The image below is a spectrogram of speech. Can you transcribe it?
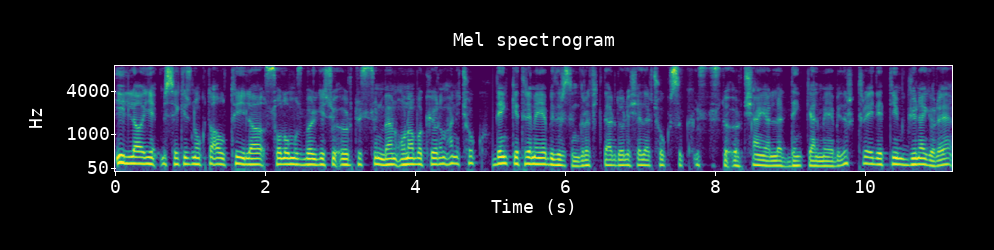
İlla 78.6 ile sol omuz bölgesi örtüşsün ben ona bakıyorum. Hani çok denk getiremeyebilirsin. Grafiklerde öyle şeyler çok sık üst üste örtüşen yerler denk gelmeyebilir. Trade ettiğim güne göre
